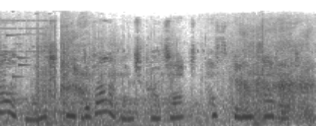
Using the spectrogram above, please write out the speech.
Development development project has been added.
